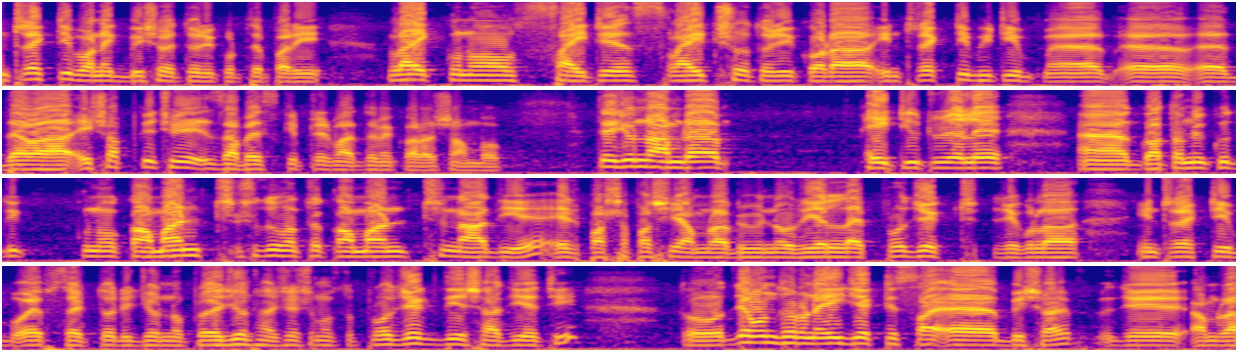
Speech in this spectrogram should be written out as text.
ইন্টারেক্টিভ অনেক বিষয় তৈরি করতে পারি। লাইক কোনো সাইটে স্লাইড শো তৈরি করা ইন্টারেক্টিভিটি দেওয়া, এই সব কিছুই জাভা স্ক্রিপ্টের মাধ্যমে করা সম্ভব। এই জন্য আমরা এই টিউটোরিয়ালে গতানুগতিক কোনো কমান্ড শুধুমাত্র কমান্ড না দিয়ে এর পাশাপাশি আমরা বিভিন্ন রিয়েল লাইফ প্রজেক্ট যেগুলো ইন্টারাক্টিভ ওয়েবসাইট তৈরির জন্য প্রয়োজন হয়, সে সমস্ত প্রজেক্ট দিয়ে সাজিয়েছি। তো যেমন ধরুন এই যে একটি বিষয় যে আমরা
